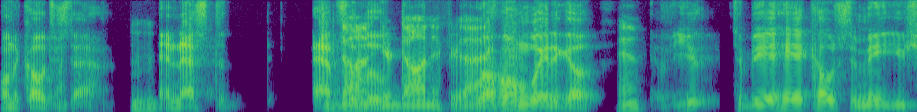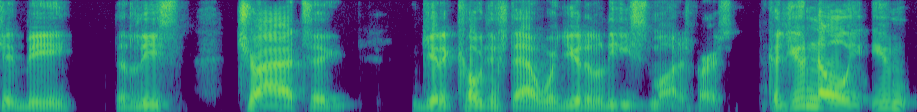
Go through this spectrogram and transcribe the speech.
On the coaching staff, Mhm. and that's the You're done, you're done if you're that. wrong way to go. Yeah. If you to be a head coach to me, you should be the least try to get a coaching staff where you're the least smartest person because you know you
